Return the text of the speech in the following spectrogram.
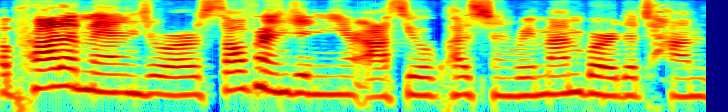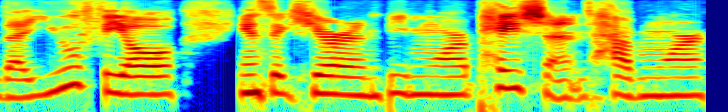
a product manager or software engineer asks you a question remember the time that you feel insecure and be more patient have more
